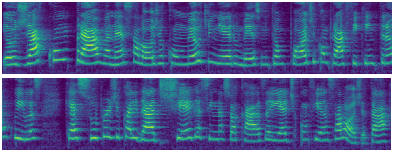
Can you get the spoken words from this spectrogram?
eu já comprava nessa loja com o meu dinheiro mesmo, então pode comprar, fiquem tranquilas, que é super de qualidade, chega assim na sua casa e é de confiança a loja, tá?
